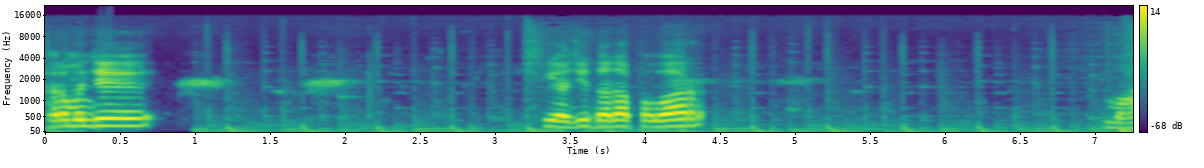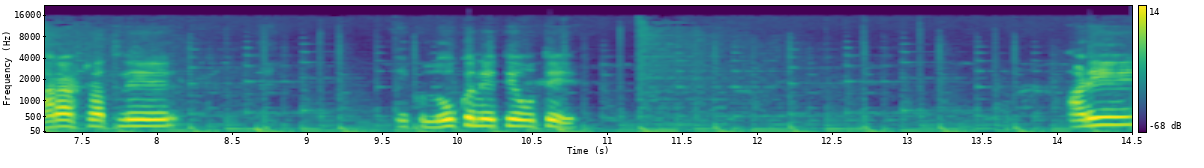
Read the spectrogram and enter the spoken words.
खरं म्हणजे श्री अजितदादा पवार महाराष्ट्रातले एक लोकनेते होते. आणि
